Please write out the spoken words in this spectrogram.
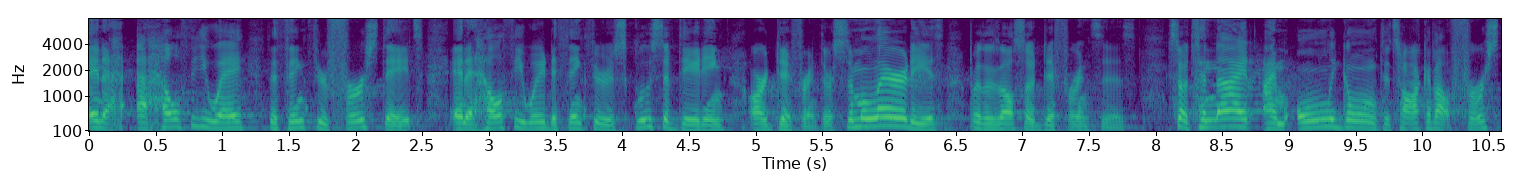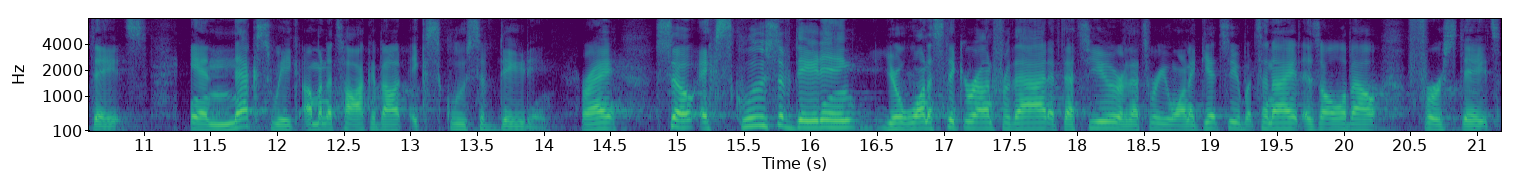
and a, a, healthy way to think through first dates and a healthy way to think through exclusive dating are different. There's similarities, but there's also differences. So tonight, I'm only going to talk about first dates, and next week, I'm going to talk about exclusive dating. Right? So, exclusive dating, you'll want to stick around for that if that's you or that's where you want to get to. But tonight is all about first dates.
